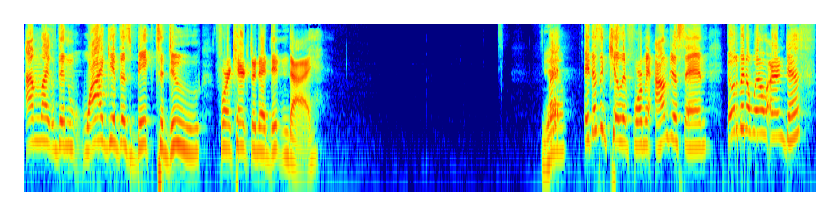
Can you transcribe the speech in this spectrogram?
I'm like, then why give this big to do for a character that didn't die? Yeah. But it doesn't kill it for me. I'm just saying it would have been a well earned death.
